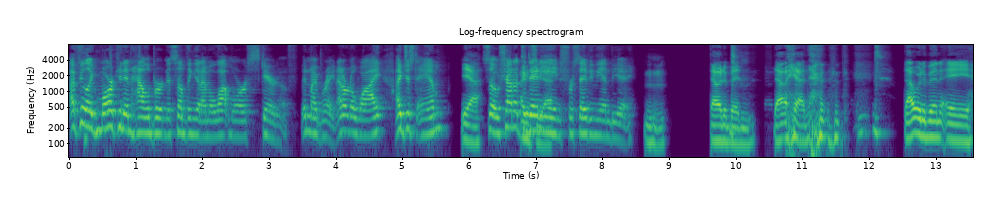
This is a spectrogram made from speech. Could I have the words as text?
I feel like Markkanen and Halliburton is something that I'm a lot more scared of in my brain. I don't know why. I just am. yeah. So shout out to Danny. Ainge for saving the NBA. hmm That would have been that. Yeah, that, that would have been a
